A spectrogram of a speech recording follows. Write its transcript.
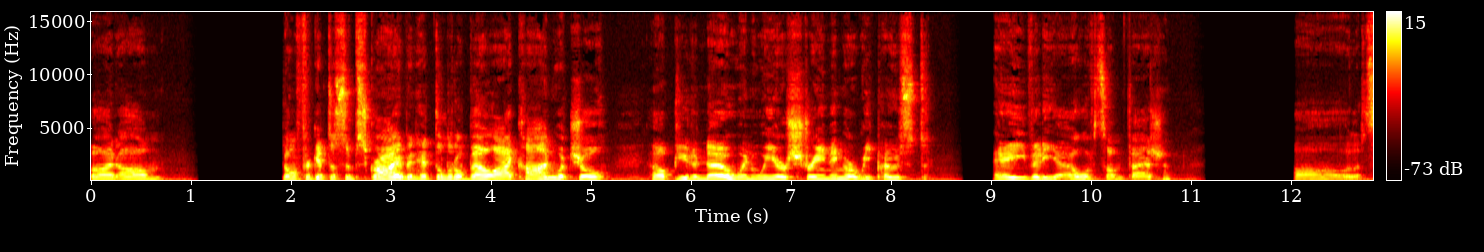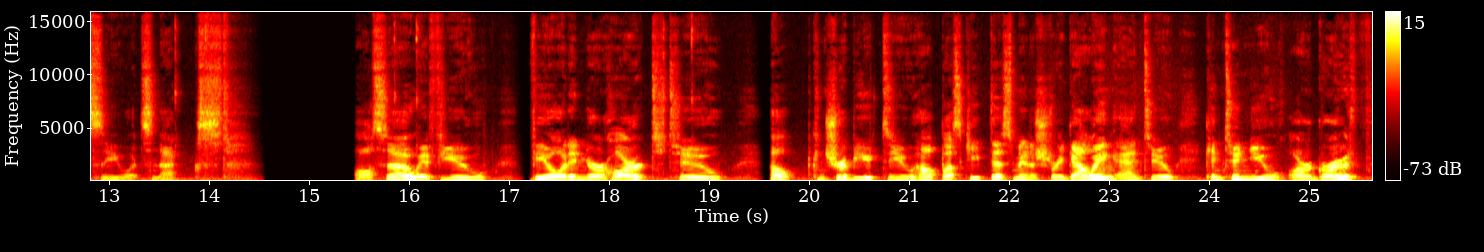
But um, don't forget to subscribe and hit the little bell icon, which will help you to know when we are streaming or we post a video of some fashion. Uh, let's see what's next. Also, if you feel it in your heart to help contribute to help us keep this ministry going and to continue our growth,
